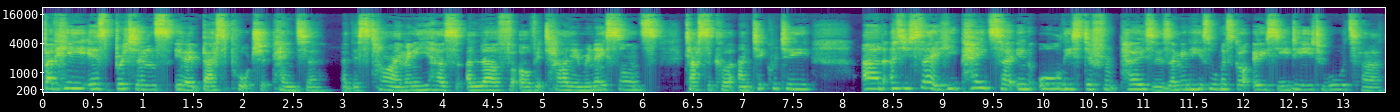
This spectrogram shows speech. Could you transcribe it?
But he is Britain's, you know, best portrait painter at this time. And he has a love of Italian Renaissance, classical antiquity. And as you say, he paints her in all these different poses. I mean, he's almost got OCD towards her.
